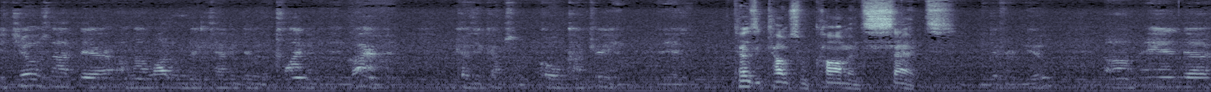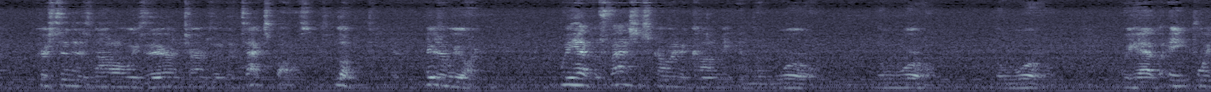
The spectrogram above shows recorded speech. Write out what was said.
is Joe's not there on a lot of the things having to do with the climate and the environment because he comes from cold country and Because he comes from common sense. a different view. Um, and uh, Kyrsten is not always there in terms of the tax policies. Look, here's where we are. We have the fastest growing economy in the world. The world. The world. We have 8.6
